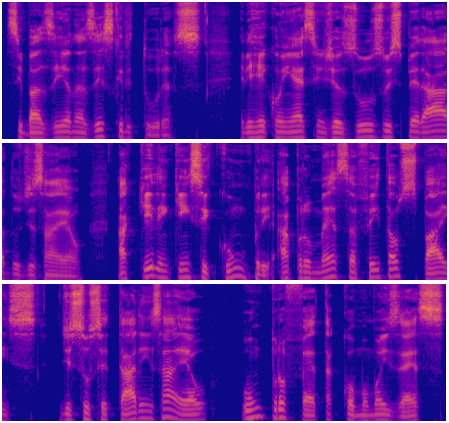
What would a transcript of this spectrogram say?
se baseia nas Escrituras. Ele reconhece em Jesus o esperado de Israel, aquele em quem se cumpre a promessa feita aos pais de suscitar em Israel um profeta como Moisés.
